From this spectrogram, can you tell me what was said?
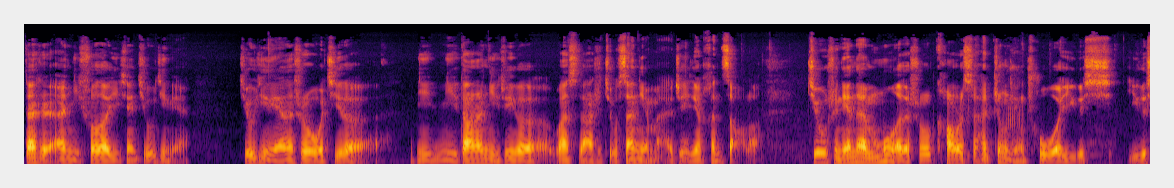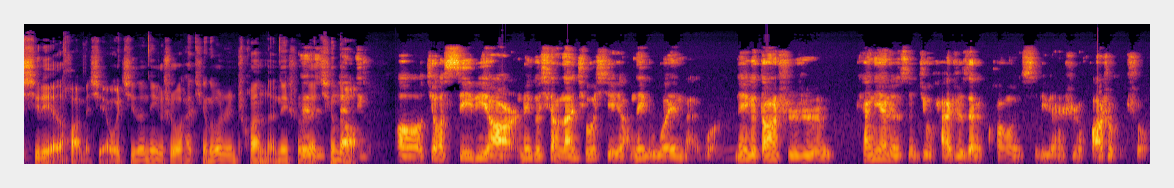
但是哎，你说到以前九几年，九几年的时候，我记得你你当然你这个 One Star 是九三年买的，这已经很早了。九十年代末的时候，Converse 还正经出过一个系一个系列的滑板鞋，我记得那个时候还挺多人穿的。那时候在青岛哦，叫 CBR，那个像篮球鞋一样，那个我也买过。那个当时是 Kenny Anderson 就还是在 Converse 里边是滑手的时候，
